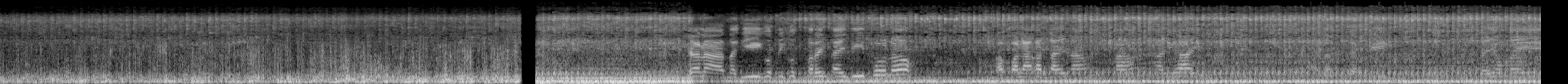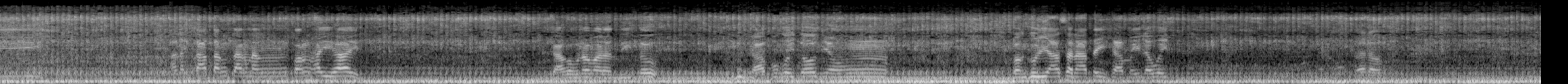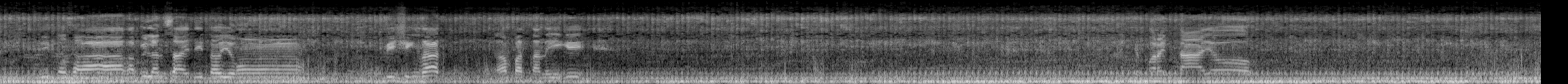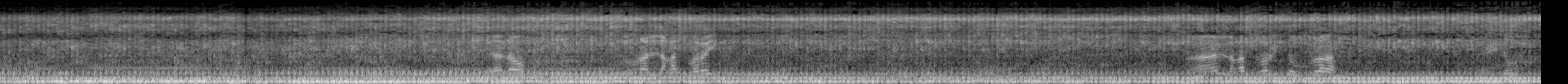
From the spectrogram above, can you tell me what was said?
Yan na, nag-iikot-ikot pa rin tayo dito, no? Papalakad tayo ng, ng halihay. King. Siya yung may ah, nagtatangtang ng panghayhay. Kako naman nandito. Kabukoy doon yung panggulyasan natin. Siya may lawit. Ano? Dito sa kabilang side, dito yung fishing rod. Ang patanigi. Pa rin tayo. Yan o. Sobrang lakas mo rin. Ah, lakas mo rin sobra. Ito.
